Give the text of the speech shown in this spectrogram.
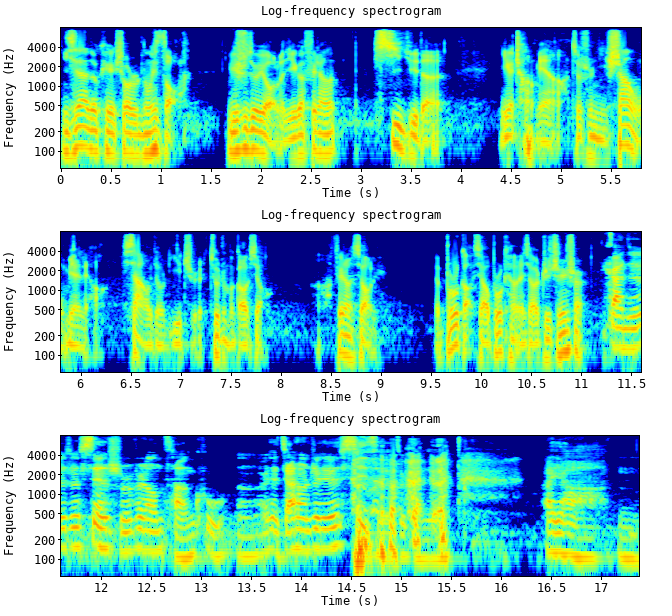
你现在就可以收拾东西走了。于是就有了一个非常戏剧的一个场面啊，就是你上午面聊，下午就离职，就这么高效啊，非常效率，不是搞笑，不是开玩笑，这真事儿。感觉这现实非常残酷，嗯，而且加上这些细节，就感觉，哎呀，嗯，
